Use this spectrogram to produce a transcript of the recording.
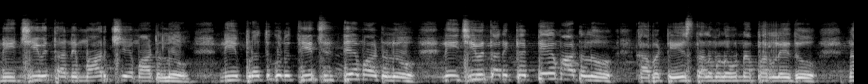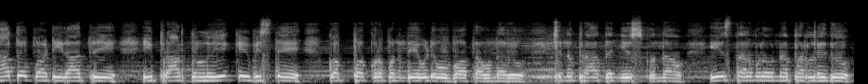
నీ జీవితాన్ని మార్చే మాటలు నీ బ్రతుకును తీర్చిదిద్దే మాటలు నీ జీవితాన్ని కట్టే మాటలు. కాబట్టి ఏ స్థలంలో ఉన్నా పర్లేదు. నాతో పాటు ఈ రాత్రి ఈ ప్రార్థనలు ఏకీవిస్తే గొప్ప కృపను దేవుడు ఇవ్వబోతా ఉన్నారు. చిన్న ప్రార్థన చేసుకుందాం. ఏ స్థలంలో ఉన్నా పర్లేదు.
